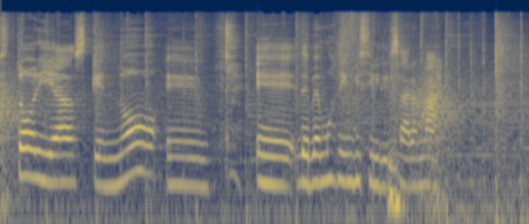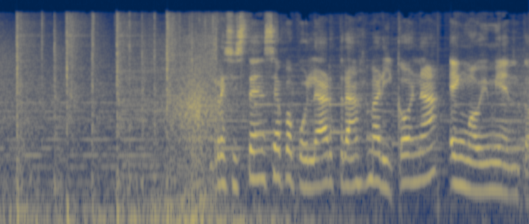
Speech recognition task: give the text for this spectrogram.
Historias que no eh, eh, debemos de invisibilizar más. Resistencia Popular Transmaricona en movimiento.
